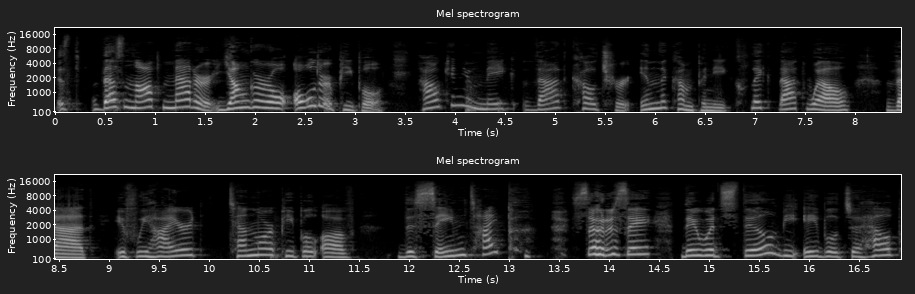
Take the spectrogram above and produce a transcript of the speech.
It does not matter, younger or older people. How can you make that culture in the company click that well that if we hired 10 more people of the same type, so to say, they would still be able to help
